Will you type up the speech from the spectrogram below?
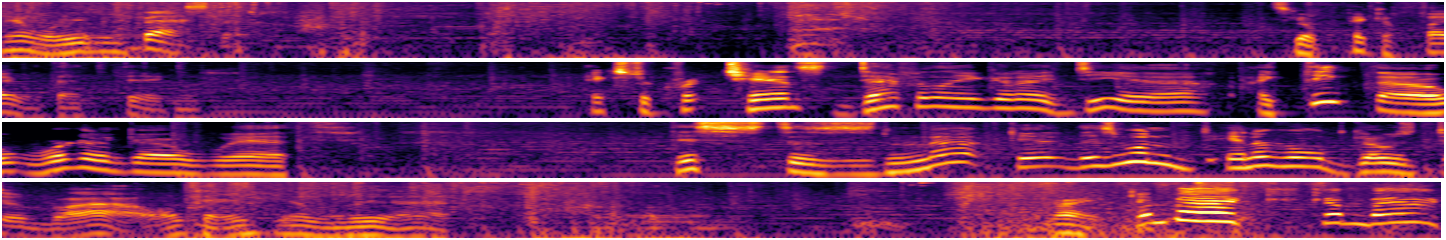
Now we're even faster. Let's go pick a fight with that thing. Extra crit chance, definitely a good idea. I think though we're gonna go with. This does not get this one interval goes to wow. Okay, yeah, we'll do that. All right, come back, come back.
